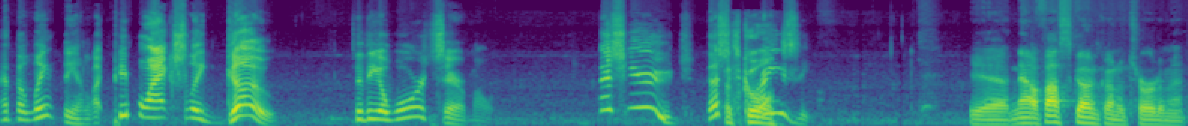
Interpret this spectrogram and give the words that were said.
at the LinkedIn. Like people actually go to the award ceremony. That's huge. That's, That's crazy. Cool. Yeah. Now, if I skunk on a tournament,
